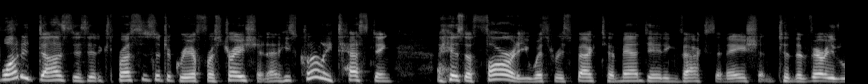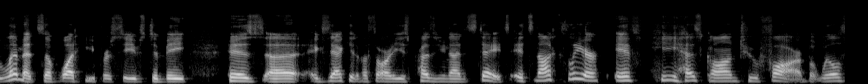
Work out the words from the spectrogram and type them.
what it does is it expresses a degree of frustration. And he's clearly testing his authority with respect to mandating vaccination to the very limits of what he perceives to be his uh, executive authority as president of the United States. It's not clear if he has gone too far, but we'll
